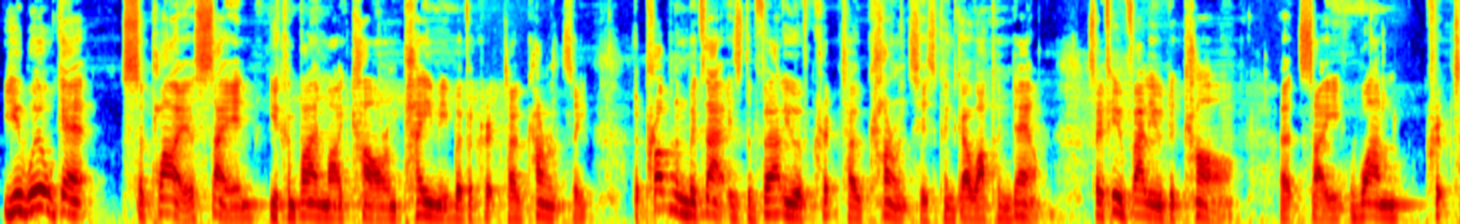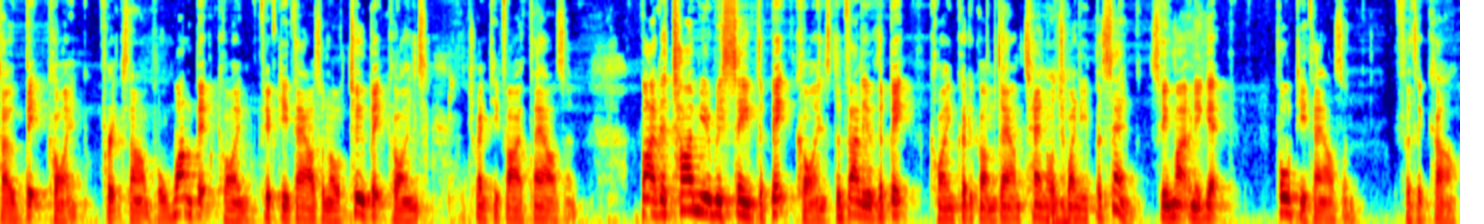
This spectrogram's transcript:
You will get suppliers saying you can buy my car and pay me with a cryptocurrency. The problem with that is the value of cryptocurrencies can go up and down. So if you valued a car at, say, one crypto Bitcoin, for example, one Bitcoin, 50,000, or two Bitcoins, 25,000. By the time you receive the Bitcoins, the value of the Bitcoin could have gone down 10 or hmm. 20%. So you might only get 40,000 for the car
